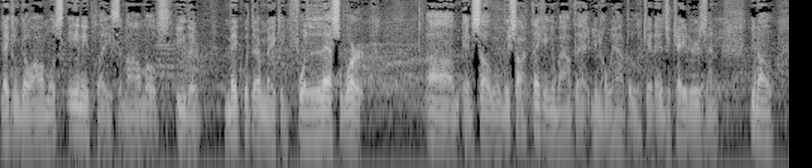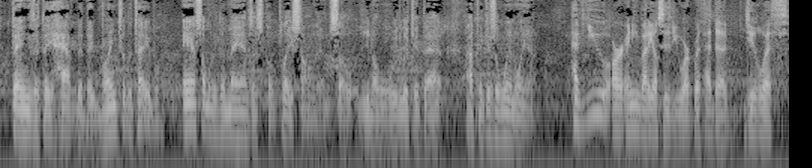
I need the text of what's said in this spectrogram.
They can go almost any place and almost either make what they're making for less work um, and so when we start thinking about that, you know, we have to look at educators and, you know, things that they have that they bring to the table and some of the demands that's put placed on them. So, you know, when we look at that, I think it's a win-win. Have you or anybody else that you work with had to deal with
